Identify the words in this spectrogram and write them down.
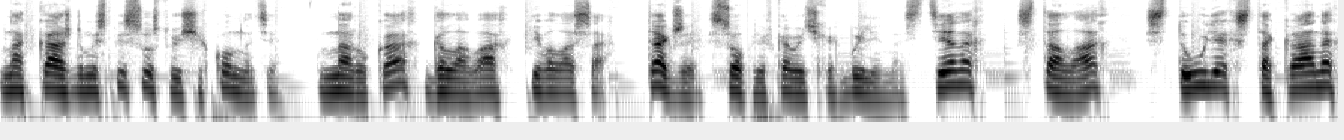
на каждом из присутствующих в комнате, на руках, головах и волосах. Также сопли в кавычках были на стенах, столах, стульях, стаканах,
